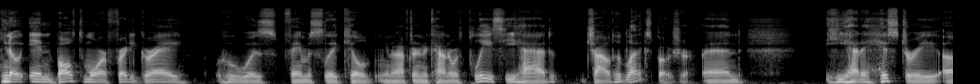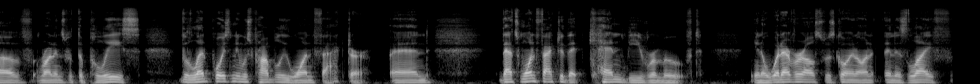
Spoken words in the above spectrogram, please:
You know, in Baltimore, Freddie Gray, who was famously killed, you know, after an encounter with police, he had childhood lead exposure. And he had a history of run ins with the police. The lead poisoning was probably one factor. And that's one factor that can be removed. You know, whatever else was going on in his life,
